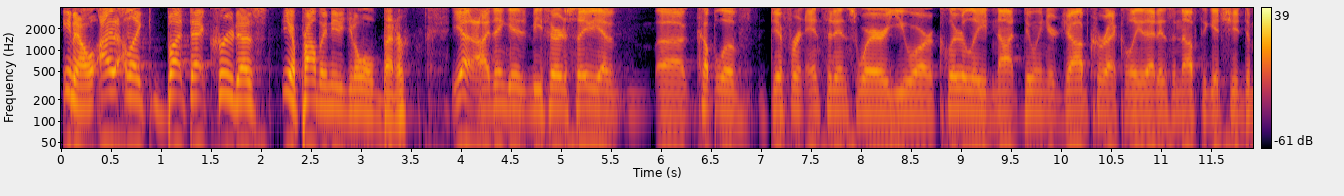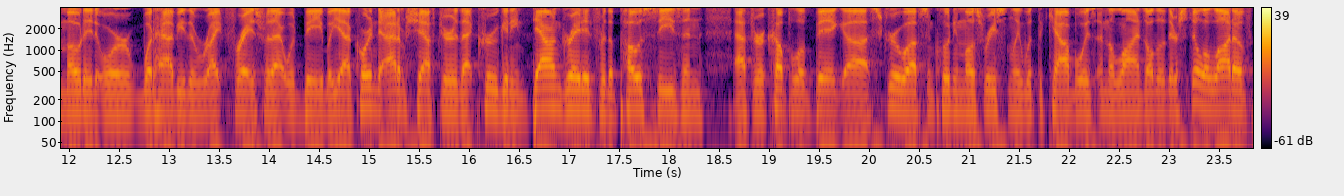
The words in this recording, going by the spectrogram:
you know, I like, but that crew does, you know, probably need to get a little better. Yeah, I think it'd be fair to say you have a couple of different incidents where you are clearly not doing your job correctly. That is enough to get you demoted or what have you. The right phrase for that would be. But yeah, according to Adam Schefter, that crew getting downgraded for the postseason after a couple of big uh, screw ups, including most recently with the Cowboys and the Lions. Although there's still a lot of,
